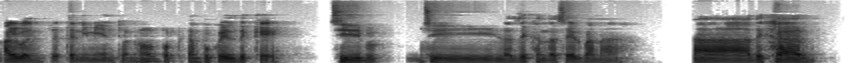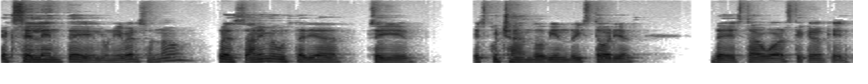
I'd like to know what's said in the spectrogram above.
algo de entretenimiento, ¿no? Porque tampoco es de que si, si las dejan de hacer van a, a dejar excelente el universo, ¿no? Pues a mí me gustaría seguir escuchando, viendo historias de Star Wars, que creo que,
